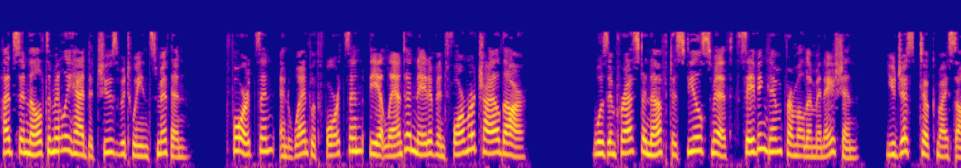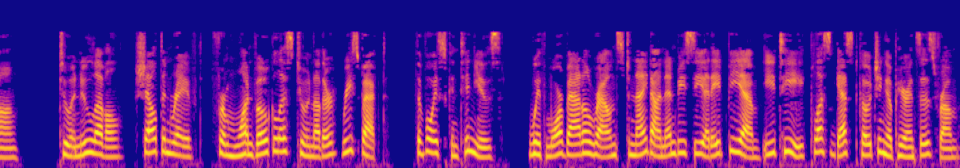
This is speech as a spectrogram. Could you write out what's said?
Hudson ultimately had to choose between Smith and Fortson, and went with Fortson, the Atlanta native and former child R. Was impressed enough to steal Smith, saving him from elimination. You just took my song to a new level, Shelton raved. From one vocalist to another, respect. The Voice continues. With more battle rounds tonight on NBC at 8 p.m. ET, plus guest coaching appearances from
